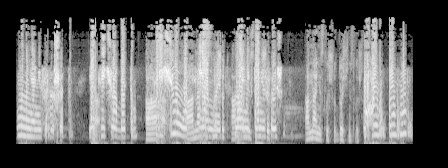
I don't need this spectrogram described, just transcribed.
Но меня не слышат. Я а. кричу об этом. А, кричу, а она не слышит, а меня она никто не слышит. не слышит. Она не слышит, дочь не слышит. Угу, угу.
